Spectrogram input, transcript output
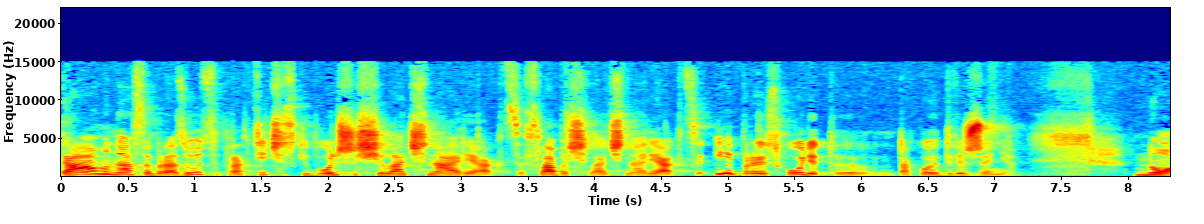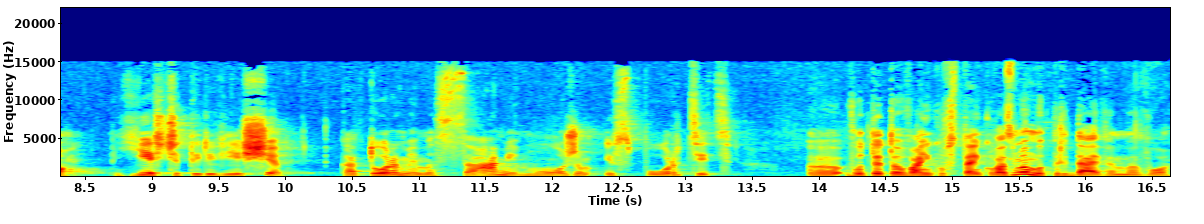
там у нас образуется практически больше щелочная реакция, слабощелочная реакция. И происходит э, такое движение. Но есть четыре вещи, которыми мы сами можем испортить э, вот этого Ваньку-встаньку. Возьмем и придавим его,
